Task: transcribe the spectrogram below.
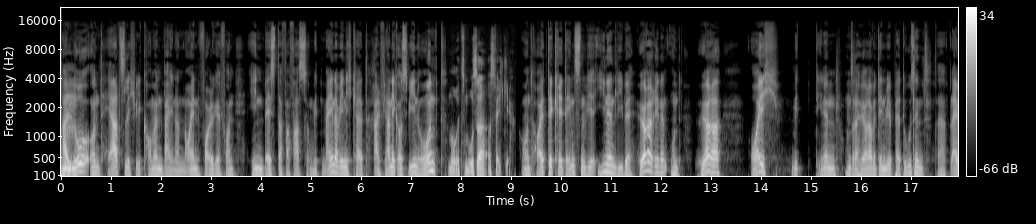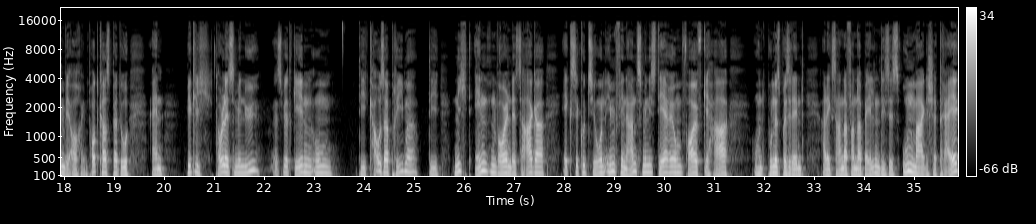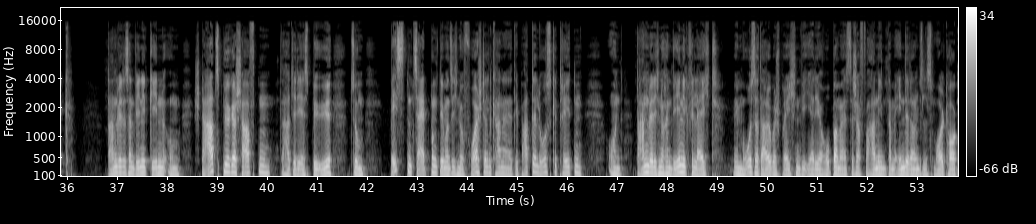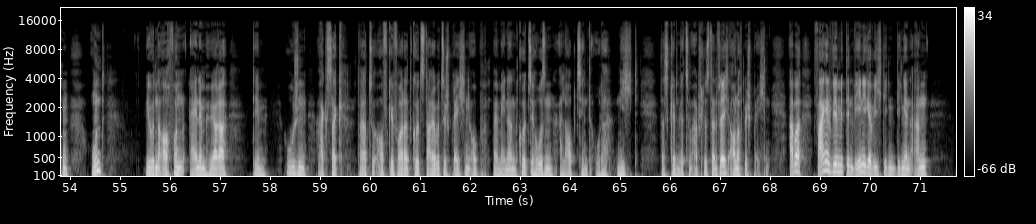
Hallo und herzlich willkommen bei einer neuen Folge von In bester Verfassung mit meiner Wenigkeit Ralf Janik aus Wien und Moritz Moser aus Feldkirch. Und heute kredenzen wir Ihnen, liebe Hörerinnen und Hörer, euch mit denen unserer Hörer, mit denen wir per Du sind, da bleiben wir auch im Podcast per Du, ein wirklich tolles Menü. Es wird gehen um die Causa Prima, die nicht enden wollende Saga, Exekution im Finanzministerium, VfGH und Bundespräsident Alexander van der Bellen, dieses unmagische Dreieck. Dann wird es ein wenig gehen um Staatsbürgerschaften. Da hat ja die SPÖ zum besten Zeitpunkt, den man sich nur vorstellen kann, eine Debatte losgetreten. Und dann werde ich noch ein wenig vielleicht mit Moser darüber sprechen, wie er die Europameisterschaft wahrnimmt, am Ende dann ein bisschen Smalltalken und wir wurden auch von einem Hörer, dem Rugen Aksak, dazu aufgefordert, kurz darüber zu sprechen, ob bei Männern kurze Hosen erlaubt sind oder nicht. Das können wir zum Abschluss dann vielleicht auch noch besprechen. Aber fangen wir mit den weniger wichtigen Dingen an.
